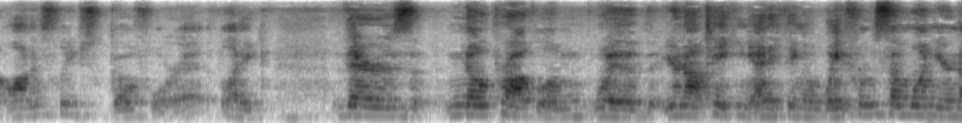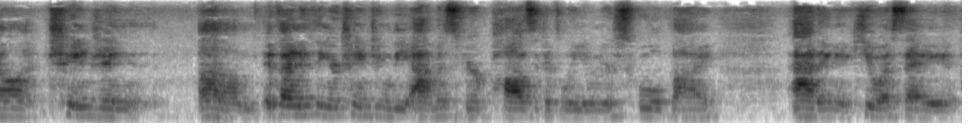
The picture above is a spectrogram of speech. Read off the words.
honestly, just go for it. Like, there's no problem with you're not taking anything away from someone. You're not changing. Um, if anything, you're changing the atmosphere positively in your school by adding a QSA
